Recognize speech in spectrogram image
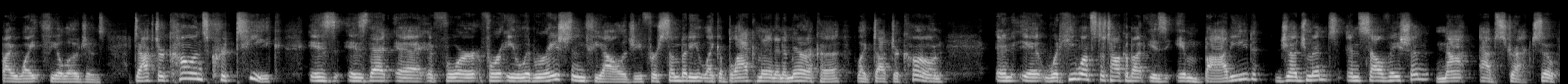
by white theologians. Dr. Cone's critique is, is that uh, for, for a liberation theology, for somebody like a black man in America, like Dr. Cone, and it, what he wants to talk about is embodied judgment and salvation, not abstract. So,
